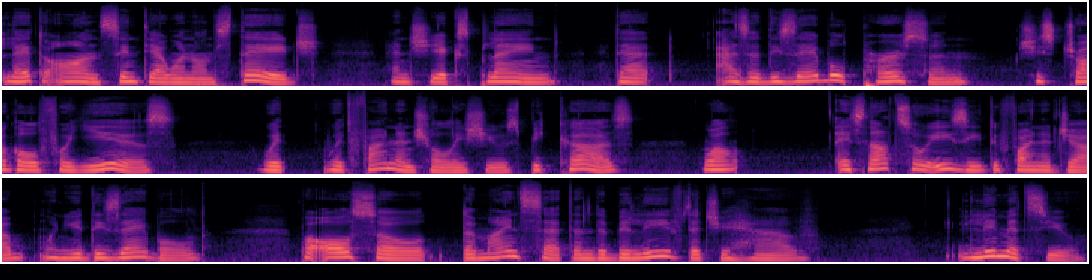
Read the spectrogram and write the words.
later on, Cynthia went on stage and she explained that as a disabled person, she struggled for years with, with financial issues because, well, it's not so easy to find a job when you're disabled, but also the mindset and the belief that you have limits you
